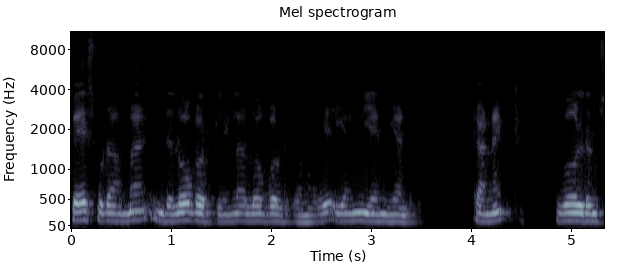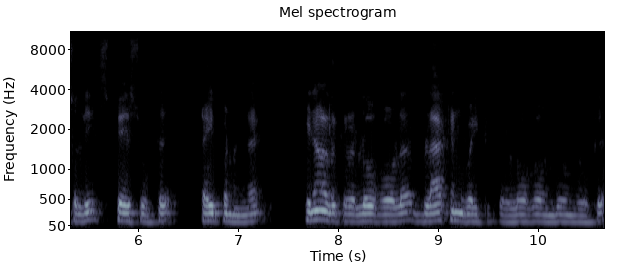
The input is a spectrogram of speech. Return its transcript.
ஸ்பேஸ் விடாமல் இந்த லோகோ இருக்கு இல்லைங்களா? லோகோ இருக்கிற மாதிரி என்என்என் கனெக்ட் வேர்ல்டுன்னு சொல்லி ஸ்பேஸ் விட்டு டைப் பண்ணுங்க. பின்னால் இருக்கிற லோகோவில் பிளாக் அண்ட் ஒயிட் இருக்கிற லோகோ வந்து உங்களுக்கு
